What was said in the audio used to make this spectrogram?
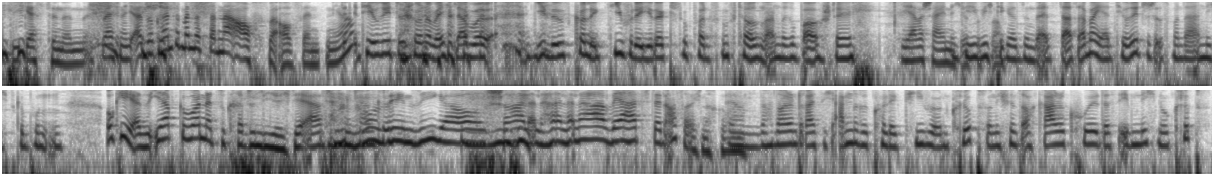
die Gästinnen. Ich weiß nicht. Also könnte man das dann da auch für aufwenden, ja? Theoretisch schon, aber ich glaube, jedes Kollektiv oder jeder Club hat 5.000 andere Baustellen. Ja, wahrscheinlich. Die wichtiger so. sind als das. Aber ja, theoretisch ist man da an nichts gebunden. Okay, also ihr habt gewonnen, dazu gratuliere ich dir erstmal. So sehen Sieger aus. Schalalala. Wer hat denn außer euch noch gewonnen? Ähm, noch 39 andere Kollektive und Clubs. Und ich finde es auch gerade cool, dass eben nicht nur Clubs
